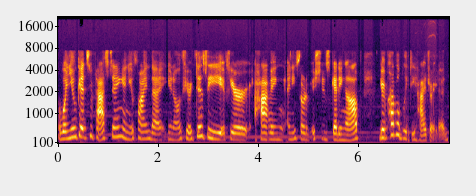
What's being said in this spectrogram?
when you get to fasting and you find that you know if you're dizzy, if you're having any sort of issues getting up, you're probably dehydrated.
